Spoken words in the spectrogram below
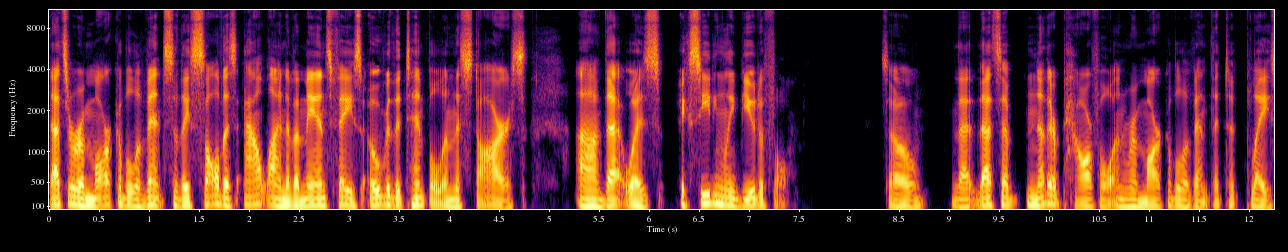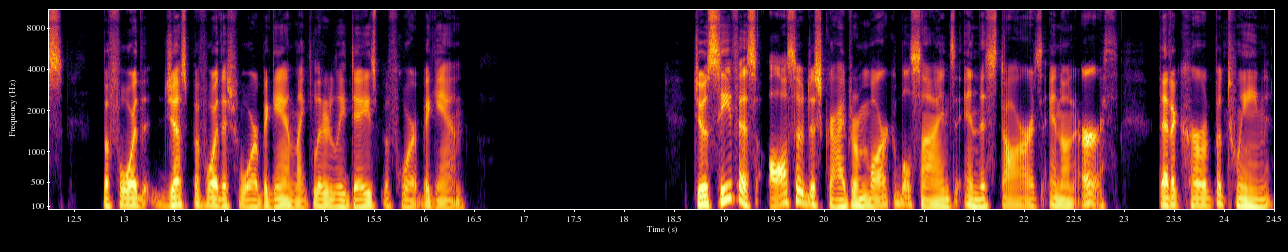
That's a remarkable event. So they saw this outline of a man's face over the temple and the stars. Uh, that was exceedingly beautiful. So that that's a, another powerful and remarkable event that took place before the, just before this war began, like literally days before it began. Josephus also described remarkable signs in the stars and on earth that occurred between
